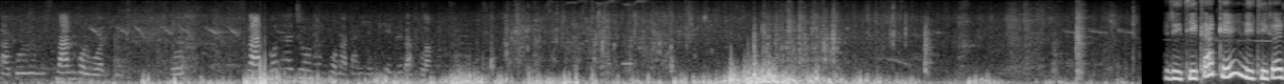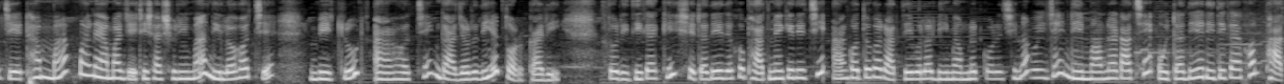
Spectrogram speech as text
তারপর স্নান করব আর কি তো স্নান করে আর জল আনব না তাই রেখে এনে রাখলাম ঋতিকাকে ঋতিকার জেঠাম্মা মানে আমার জেঠি শাশুড়ি মা দিল হচ্ছে বিটরুট আর হচ্ছে গাজর দিয়ে তরকারি। তো ঋতিকাকে সেটা দিয়ে দেখো ভাত মেখে দিচ্ছি। আর গতকাল রাত্রিবেলা ডিম আমলেট করেছিলাম ওই যে ডিম আমলেট আছে, ওইটা দিয়ে রিধিকা এখন ভাত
